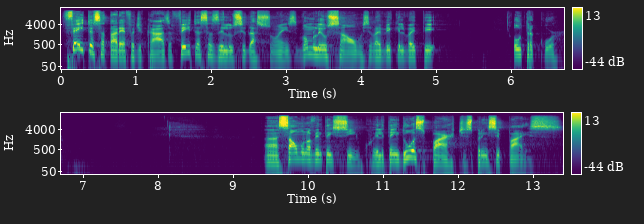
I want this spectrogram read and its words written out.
Feito essa tarefa de casa, feito essas elucidações, vamos ler o salmo, você vai ver que ele vai ter outra cor. Uh, Salmo 95, ele tem duas partes principais.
